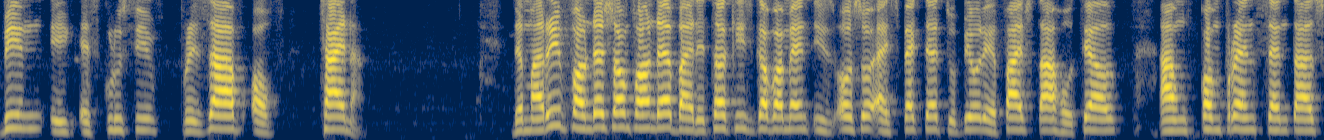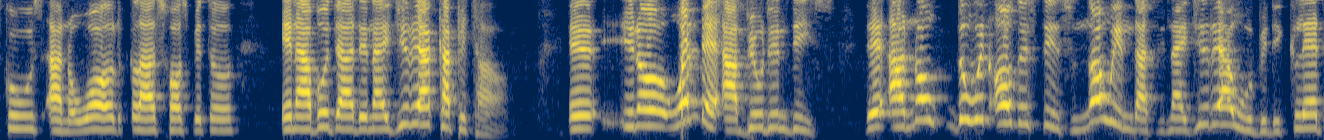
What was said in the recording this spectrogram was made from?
been an exclusive preserve of China. The Maarif Foundation, founded by the Turkish government, is also expected to build a five-star hotel and conference center, schools, and a world-class hospital in Abuja, the Nigeria capital. Uh, you know, when they are building this, they are not doing all these things knowing that Nigeria will be declared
